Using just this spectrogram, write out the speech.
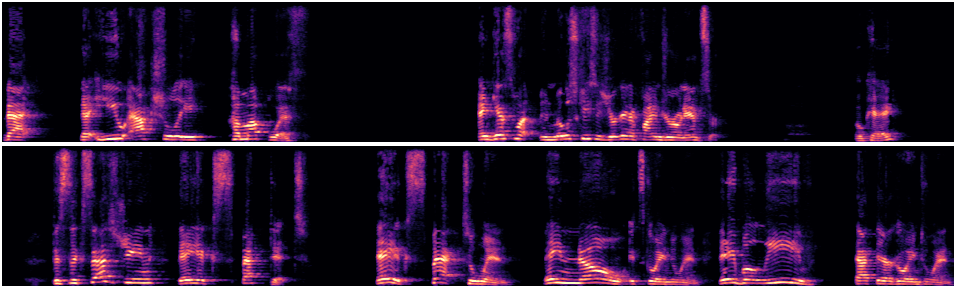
that that you actually come up with. And guess what? In most cases, you're going to find your own answer. Okay? The success gene, they expect it. They expect to win. They know it's going to win. They believe that they're going to win.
